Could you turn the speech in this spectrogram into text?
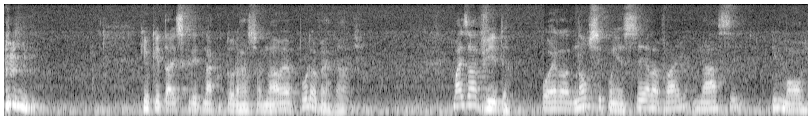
que o que está escrito na cultura racional é a pura verdade. Mas a vida, por ela não se conhecer, ela vai, nasce e morre,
